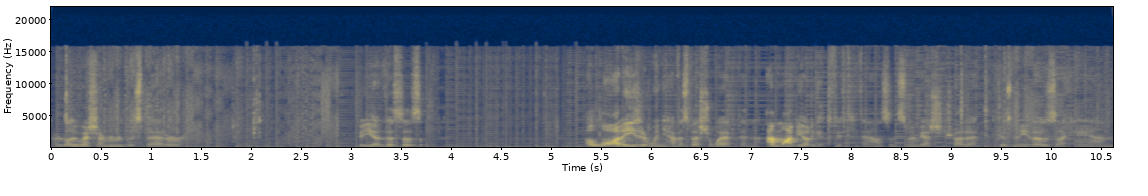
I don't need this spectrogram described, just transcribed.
I really wish I remembered this better. But yeah, this is a lot easier when you have a special weapon. I might be able to get to 50,000, so maybe I should try to get as many of those as I can.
